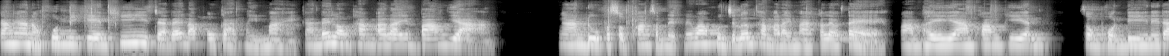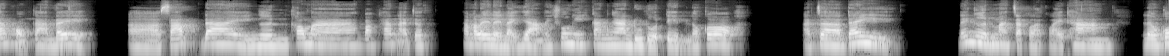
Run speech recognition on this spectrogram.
การงานของคุณมีเกณฑ์ที่จะได้รับโอกาสใหม่ ๆ การได้ลองทำอะไรบางอย่าง งานดูประสบความสำเร็จไม่ว่าคุณจะเริ่มทำอะไรมาก็แล้วแต่ความพยายามความเพียรส่งผลดีในด้านของการได้ทรัพย์ได้เงินเข้ามาบางท่านอาจจะทำอะไรหลาย ๆ อย่างในช่วงนี้การงานดูโดดเด่น แล้วก็อาจจะได้ได้เงินมาจากหลากหลายทาง แล้วก็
